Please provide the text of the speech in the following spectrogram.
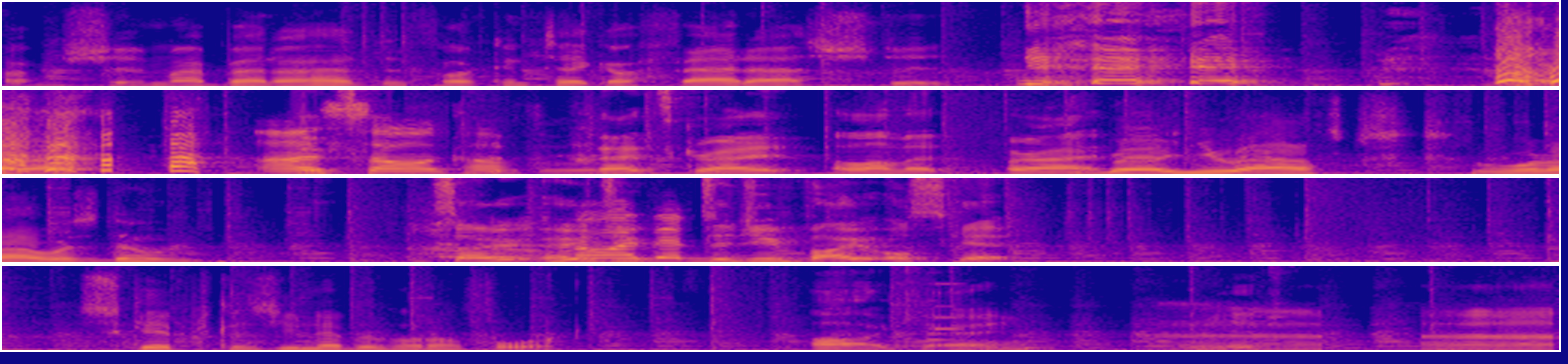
Oh shit, my bad. I had to fucking take a fat ass shit. Alright, I'm That's- so uncomfortable. that's great. I love it. Alright. Bro, you asked what I was doing. So who No, did you, did you vote or skip? Skipped because you never vote on four. Oh, okay. Uh, uh,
